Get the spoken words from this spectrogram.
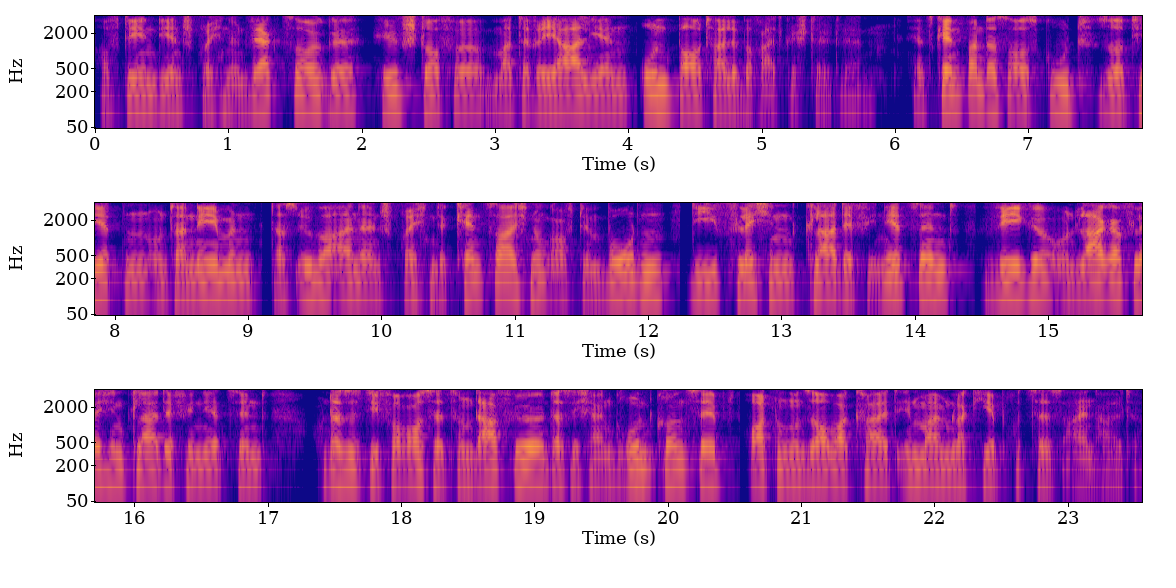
auf denen die entsprechenden Werkzeuge, Hilfsstoffe, Materialien und Bauteile bereitgestellt werden. Jetzt kennt man das aus gut sortierten Unternehmen, dass über eine entsprechende Kennzeichnung auf dem Boden die Flächen klar definiert sind, Wege und Lagerflächen klar definiert sind und das ist die Voraussetzung dafür, dass ich ein Grundkonzept Ordnung und Sauberkeit in meinem Lackierprozess einhalte.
